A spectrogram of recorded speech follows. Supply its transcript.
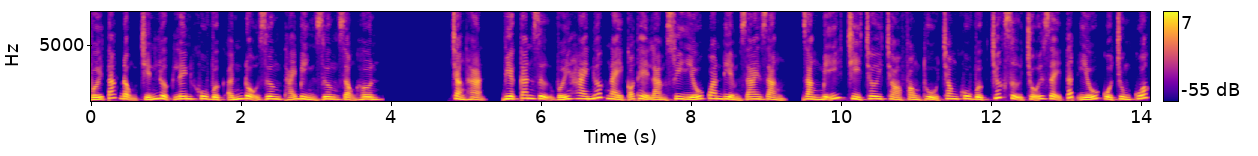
với tác động chiến lược lên khu vực Ấn Độ Dương-Thái Bình Dương rộng hơn. Chẳng hạn, việc can dự với hai nước này có thể làm suy yếu quan điểm dai rằng rằng Mỹ chỉ chơi trò phòng thủ trong khu vực trước sự trỗi dậy tất yếu của Trung Quốc.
